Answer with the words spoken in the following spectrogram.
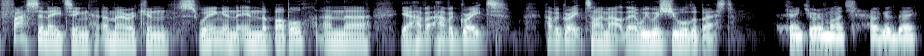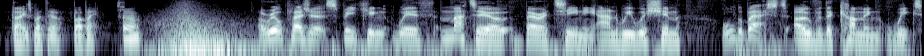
fascinating American swing and in the bubble. And uh, yeah, have a, have a great have a great time out there. We wish you all the best. Thank you very much. Have a good day. Thanks, Matteo. Bye bye. Ciao. A real pleasure speaking with Matteo Berrettini, and we wish him all the best over the coming weeks.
